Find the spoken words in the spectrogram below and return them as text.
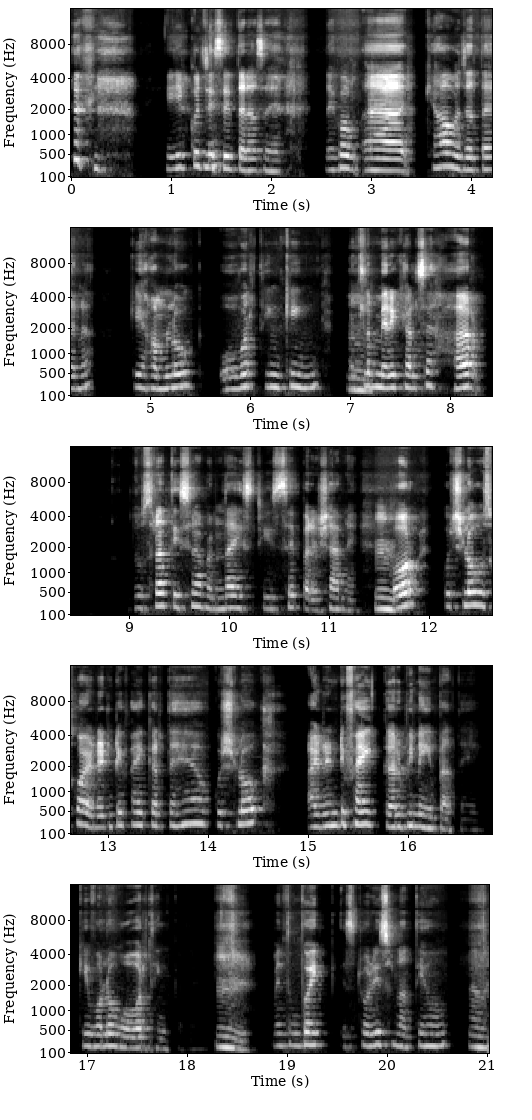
ये कुछ इसी तरह से है। देखो अ, क्या हो जाता है ना कि हम लोग ओवर थिंकिंग मतलब मेरे ख्याल से हर दूसरा तीसरा बंदा इस चीज़ से परेशान है। और कुछ लोग उसको आइडेंटिफाई करते हैं और कुछ लोग आइडेंटिफाई कर भी नहीं पाते हैं कि वो लोग ओवर थिंक कर रहे हैं। मैं तुमको एक स्टोरी सुनाती हूँ हाँ,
